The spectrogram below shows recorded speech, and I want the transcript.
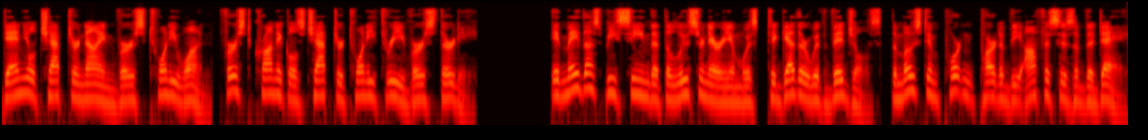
Daniel chapter 9 verse 21, 1 Chronicles chapter 23 verse 30. It may thus be seen that the lucernarium was, together with vigils, the most important part of the offices of the day,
